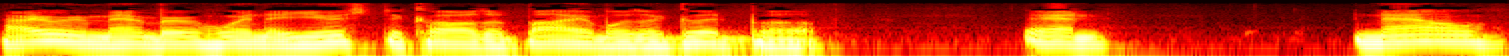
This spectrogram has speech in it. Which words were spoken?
I remember when they used to call the Bible the good book. And now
